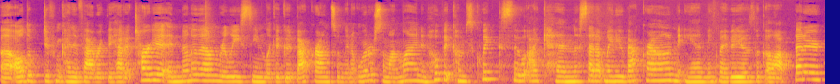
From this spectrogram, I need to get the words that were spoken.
uh, all the different kind of fabric they had at Target and none of them really seemed like a good background so I'm to order some online and hope it comes quick so I can set up my new background and make my videos look a lot better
